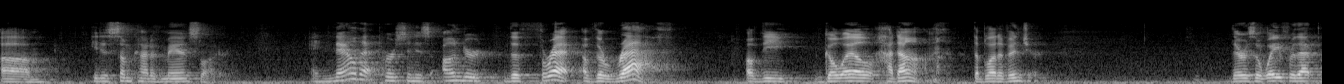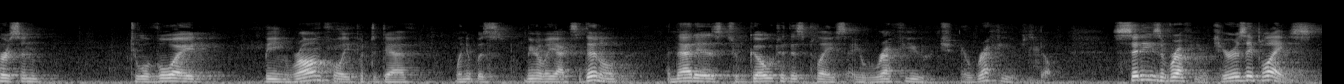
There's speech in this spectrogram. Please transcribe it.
um, it is some kind of manslaughter. And now that person is under the threat of the wrath of the Goel Hadam, the blood avenger there is a way for that person to avoid being wrongfully put to death when it was merely accidental, and that is to go to this place, a refuge. A refuge is built. Cities of refuge. Here is a place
